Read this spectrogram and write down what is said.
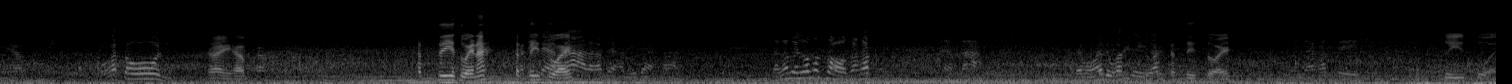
นี่ครับของการ์ตูนใช่ครับ คัตซีสวยนะคัตซีสวยอันนี้แดดหน้านะครับเนี่ยอันนี้แดดหน้าแต่ก็เป็นรถประกอบนะครับแดดหน้าเดี๋ยวผมให้ดูคัสซีนะคัตซีสวยนี่นะคัสซีซีสวย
